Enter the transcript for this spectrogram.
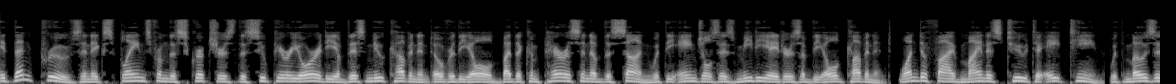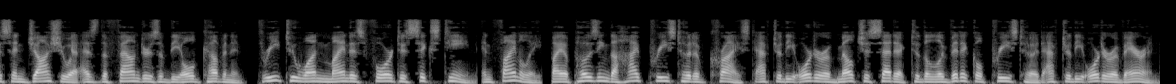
it then proves and explains from the Scriptures the superiority of this new covenant over the Old by the comparison of the Son with the angels as mediators of the Old Covenant, 1 to 5 minus 2 to 18, with Moses and Joshua as the founders of the Old Covenant, 3 to 1 minus 4 to 16, and finally, by opposing the high priesthood of Christ after the order of Melchizedek to the Levitical priesthood after the order of Aaron,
